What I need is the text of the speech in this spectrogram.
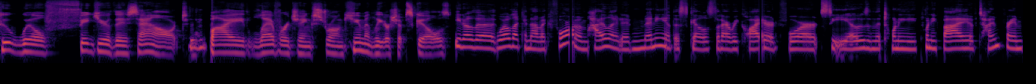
who will figure this out mm-hmm. by leveraging strong human leadership skills. You know, the World Economic Forum highlighted many of the skills that are required for CEOs in the 2025 timeframe.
